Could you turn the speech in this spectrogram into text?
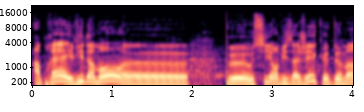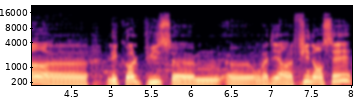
Après, évidemment, euh, peut aussi envisager que demain euh, l'école puisse, euh, euh, on va dire, financer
